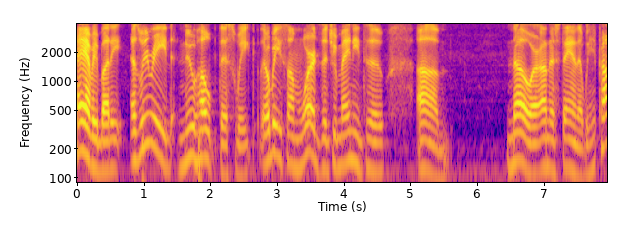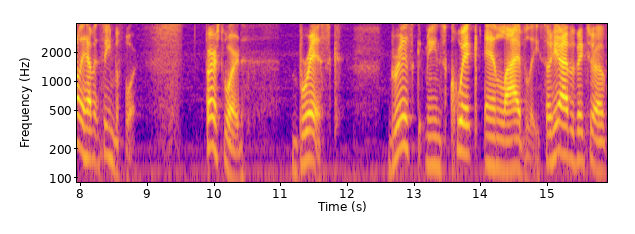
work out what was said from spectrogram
Hey, everybody. As we read New Hope this week, there'll be some words that you may need to um, know or understand that we probably haven't seen before. First word brisk. Brisk means quick and lively. So here I have a picture of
